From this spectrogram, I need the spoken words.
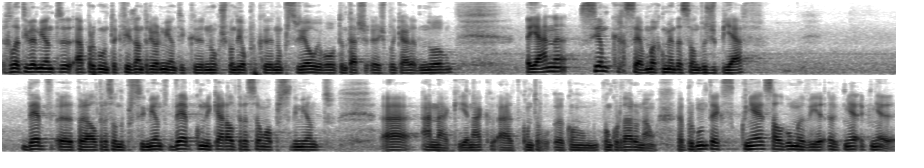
Relativamente à pergunta que fiz anteriormente e que não respondeu porque não percebeu, eu vou tentar explicar de novo. A ANA, sempre que recebe uma recomendação do GPF, deve, eh, para a alteração do procedimento, deve comunicar a alteração ao procedimento à ANAC e a ANAC há de eh, concordar ou não. A pergunta é que se conhece alguma eh,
